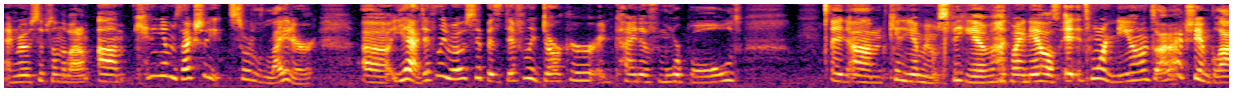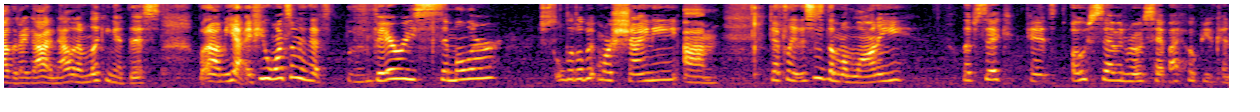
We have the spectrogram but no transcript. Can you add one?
and Rose Hip's on the bottom. Um, Candy Yum's actually sort of lighter. Uh, yeah, definitely Rose Hip is definitely darker and kind of more bold. And um, Candy Yummy, speaking of like my nails, it, it's more neon, so I'm actually I'm glad that I got it now that I'm looking at this. But um, yeah, if you want something that's very similar, just a little bit more shiny, um, definitely this is the Milani lipstick. It's 07 Rose Hip. I hope you can.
